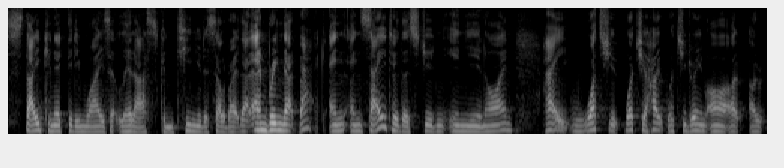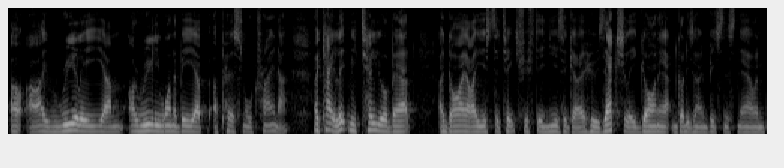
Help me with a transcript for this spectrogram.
stay connected in ways that let us continue to celebrate that and bring that back and, and say to the student in year nine, hey, what's your, what's your hope? What's your dream? Oh, I, I, I really, um, I really want to be a, a personal trainer. Okay, let me tell you about a guy I used to teach 15 years ago who's actually gone out and got his own business now and,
